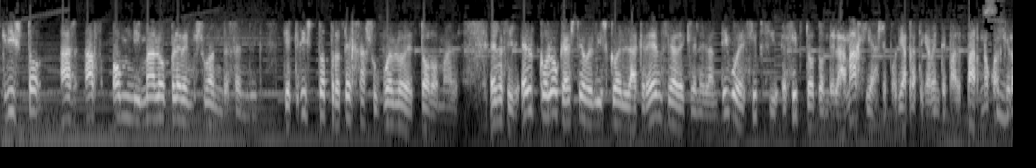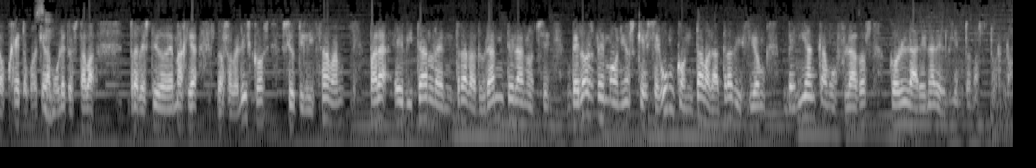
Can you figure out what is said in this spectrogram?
Cristo as af omni malo prevensuan defendit que Cristo proteja a su pueblo de todo mal. Es decir, él coloca este obelisco en la creencia de que en el antiguo Egipto, donde la magia se podía prácticamente palpar, ¿no? Cualquier objeto, cualquier amuleto estaba revestido de magia, los obeliscos se utilizaban para evitar la entrada durante la noche de los demonios que, según contaba la tradición, venían camuflados con la arena del viento nocturno.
